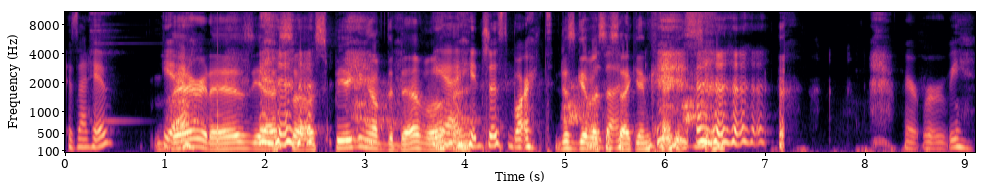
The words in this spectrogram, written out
is that him Yeah. There it is. Yeah. So speaking of the devil, yeah he just barked just give us a on. second, guys. where were we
